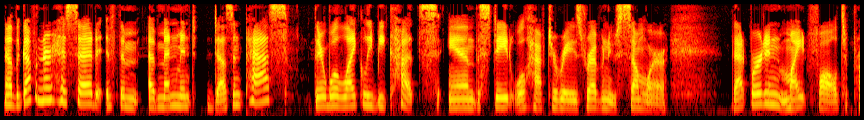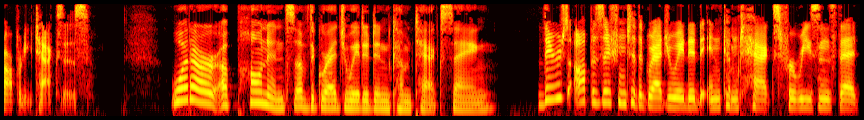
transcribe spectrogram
Now, the governor has said if the amendment doesn't pass, there will likely be cuts, and the state will have to raise revenue somewhere. That burden might fall to property taxes. What are opponents of the graduated income tax saying? There's opposition to the graduated income tax for reasons that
